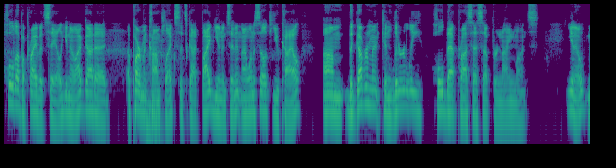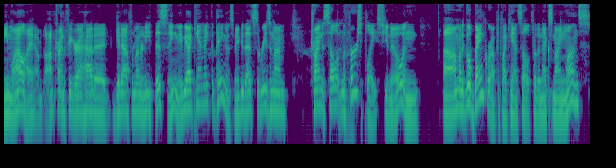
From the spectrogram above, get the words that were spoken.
hold up a private sale, you know, I've got a apartment mm-hmm. complex that's got five units in it, and I want to sell it to you, Kyle. Um, the government can literally hold that process up for nine months. You know, meanwhile, I, I'm, I'm trying to figure out how to get out from underneath this thing. Maybe I can't make the payments. Maybe that's the reason I'm trying to sell it in the first place. You know, and uh, I'm going to go bankrupt if I can't sell it for the next nine months.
